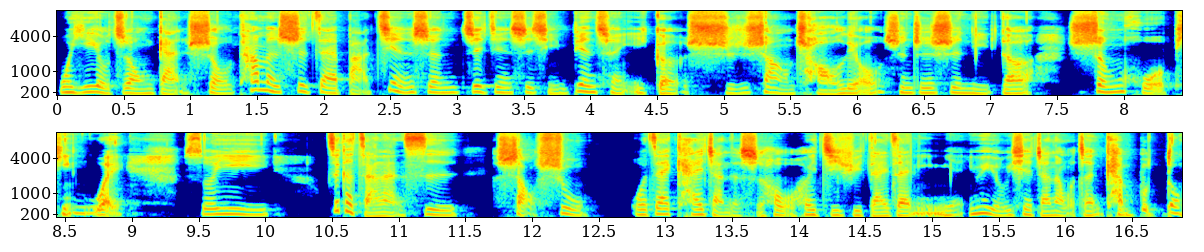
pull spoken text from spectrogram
我也有这种感受，他们是在把健身这件事情变成一个时尚潮流，甚至是你的生活品味。所以这个展览是少数。我在开展的时候，我会继续待在里面，因为有一些展览我真的看不懂。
